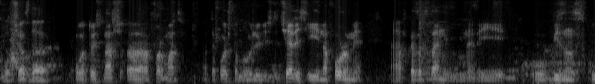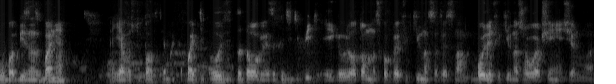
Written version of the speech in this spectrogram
вот сейчас, да. Вот, то есть наш э, формат такой, чтобы люди встречались и на форуме э, в Казахстане, и, и у бизнес-клуба «Бизнес-баня» я выступал с темой «Копать технологии до того, как захотите пить» и говорил о том, насколько эффективно, соответственно, более эффективно живое общение, чем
